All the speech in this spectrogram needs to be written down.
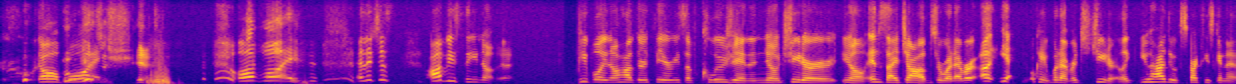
oh Who boy. gives a shit? oh boy and it's just obviously you know people you know have their theories of collusion and you know cheater you know inside jobs or whatever uh, yeah okay whatever it's cheater like you had to expect he's gonna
